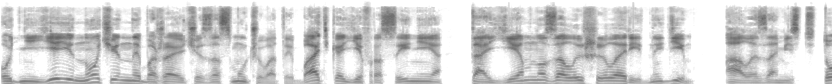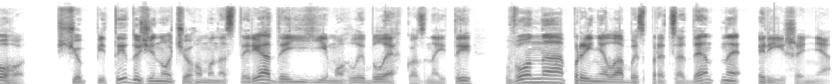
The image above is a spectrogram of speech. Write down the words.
Однієї ночі, не бажаючи засмучувати батька, Єфросинія таємно залишила рідний дім, але замість того, щоб піти до жіночого монастиря, де її могли б легко знайти, вона прийняла безпрецедентне рішення.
